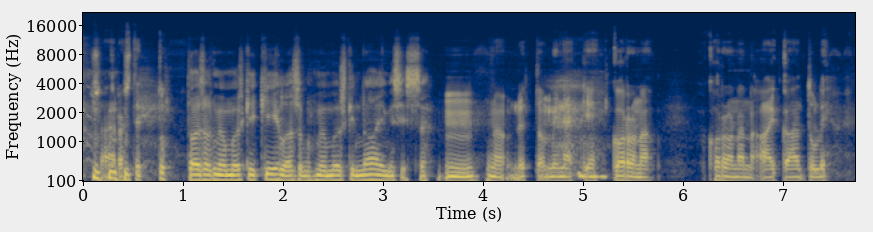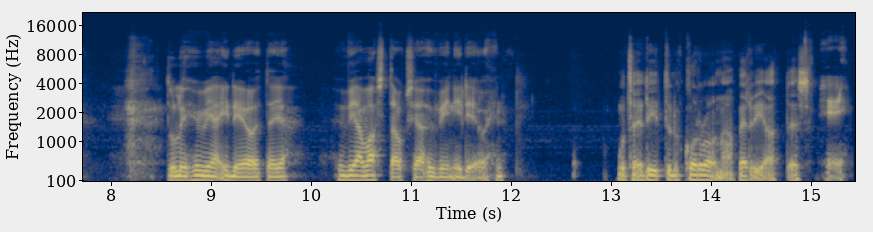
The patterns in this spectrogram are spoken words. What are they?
sairastettu. Toisaalta me on myöskin kihlassa, mutta me on myöskin naimisissa. Mm, no nyt on minäkin. Korona, koronan aikaan tuli, tuli hyviä ideoita ja hyviä vastauksia hyviin ideoihin. Mutta se ei liittynyt koronaa periaatteessa. Ei,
